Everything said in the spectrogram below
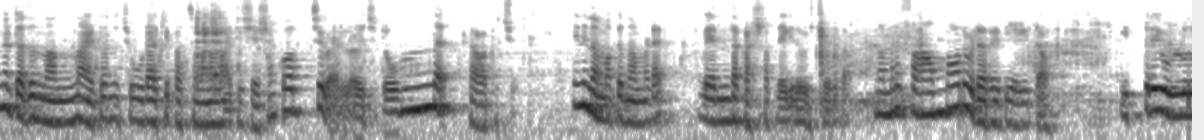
എന്നിട്ട് അത് നന്നായിട്ടൊന്ന് ചൂടാക്കി പച്ചമണം മാറ്റിയ ശേഷം കുറച്ച് വെള്ളം ഒഴിച്ചിട്ട് ഒന്ന് തിളപ്പിച്ചു. ഇനി നമുക്ക് നമ്മുടെ വെന്ത കഷ്ണത്തിലേക്ക് ഇത് ഒഴിച്ചു കൊടുക്കാം. നമ്മുടെ സാമ്പാർ ഇവിടെ റെഡിയായി കേട്ടോ ഇത്രയേ ഉള്ളൂ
